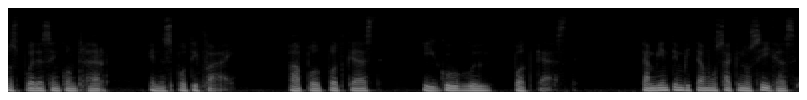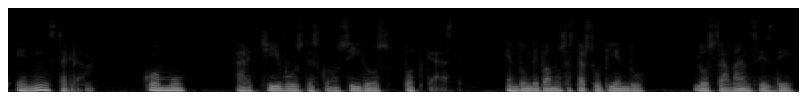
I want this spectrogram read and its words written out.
nos puedes encontrar en Spotify, Apple Podcast y Google Podcast. También te invitamos a que nos sigas en Instagram como Archivos Desconocidos Podcast, en donde vamos a estar subiendo los avances de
